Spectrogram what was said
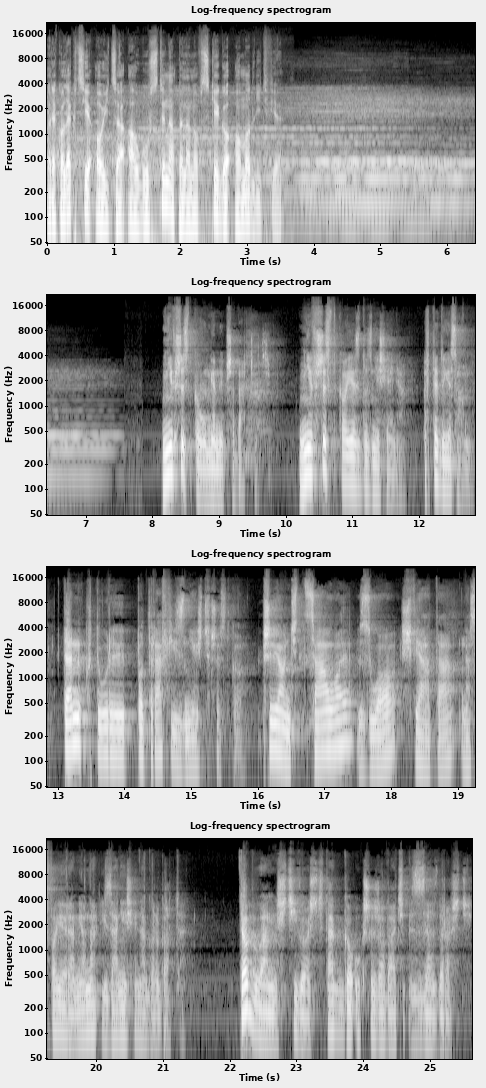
Rekolekcje ojca Augustyna Pelanowskiego o modlitwie. Nie wszystko umiemy przebaczyć. Nie wszystko jest do zniesienia. Wtedy jest On. Ten, który potrafi znieść wszystko. Przyjąć całe zło świata na swoje ramiona i zanieść je na Golgotę. To była mściwość, tak go ukrzyżować z zazdrości.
